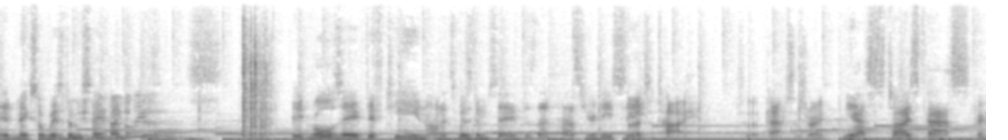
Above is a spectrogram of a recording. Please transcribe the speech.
it makes a wisdom save, I It believe. does. It rolls a 15 on its wisdom save. Does that pass your DC? So that's a tie. So that passes, right? yes, ties pass. Okay.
